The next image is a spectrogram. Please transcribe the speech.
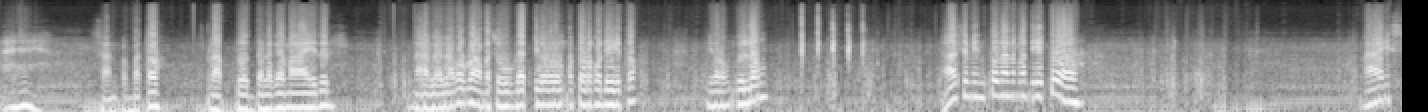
Ay, saan pa ba to? Rough road talaga mga idol. Naalala ko ba, masugat yung motor ko dito. Yung gulong. Ah, semento na naman dito ah. Nice.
